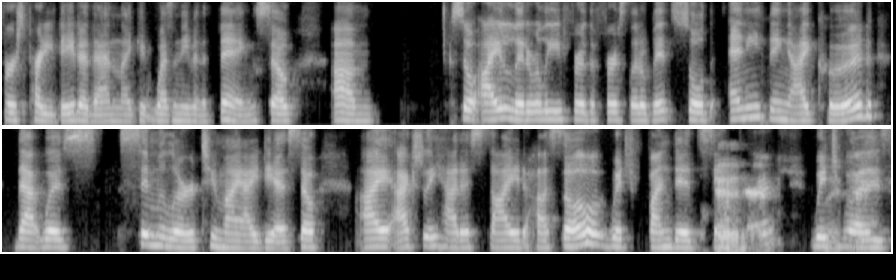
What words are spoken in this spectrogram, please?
first party data then. Like it wasn't even a thing. So um so i literally for the first little bit sold anything i could that was similar to my idea. So I actually had a side hustle which funded Sampler, okay. which was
